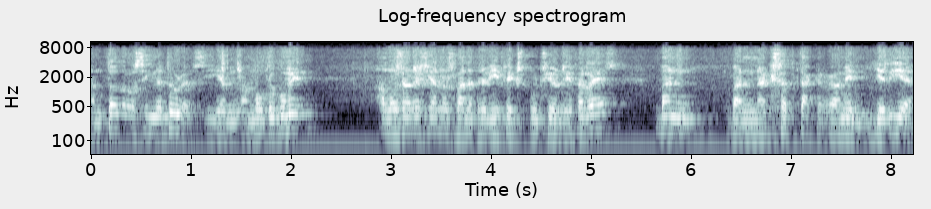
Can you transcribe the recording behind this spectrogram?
amb totes les signatures i amb, amb el document aleshores ja no es van atrevir a fer expulsions i a fer res. Van, van acceptar que realment hi havia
